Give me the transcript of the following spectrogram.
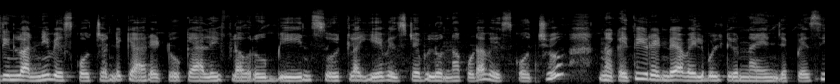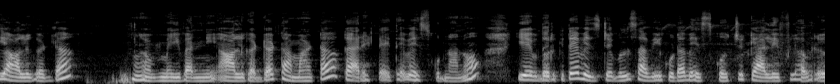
దీనిలో అన్నీ వేసుకోవచ్చు అండి క్యారెట్ క్యాలీఫ్లవర్ బీన్స్ ఇట్లా ఏ వెజిటేబుల్ ఉన్నా కూడా వేసుకోవచ్చు. నాకైతే ఈ రెండే అవైలబిలిటీ ఉన్నాయని చెప్పేసి ఆలుగడ్డ ఇవన్నీ ఆలుగడ్డ టమాటా క్యారెట్ అయితే వేసుకున్నాను. ఏవి దొరికితే వెజిటేబుల్స్ అవి కూడా వేసుకోవచ్చు. క్యాలీఫ్లవర్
